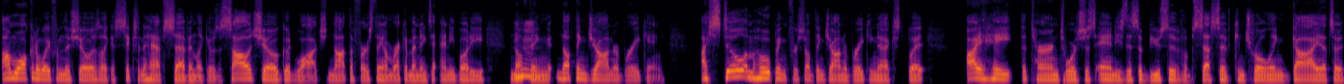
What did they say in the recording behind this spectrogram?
I'm walking away from this show as like a six and a half, seven. Like it was a solid show, good watch. Not the first thing I'm recommending to anybody. Nothing, mm-hmm. nothing genre breaking. I still am hoping for something genre breaking next, but I hate the turn towards just Andy's this abusive, obsessive, controlling guy. That's a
